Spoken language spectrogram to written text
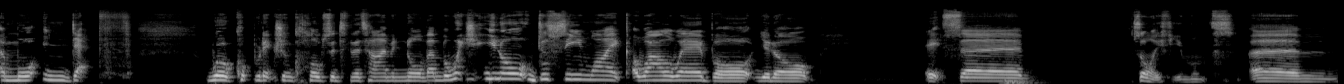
a more in depth World Cup prediction closer to the time in November, which you know does seem like a while away, but you know it's uh, it's only a few months. Um,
